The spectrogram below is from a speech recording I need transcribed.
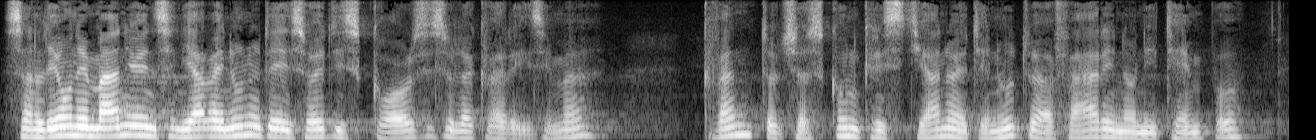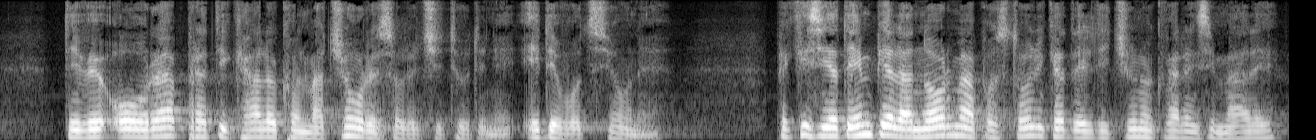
San Leone Magno insegnava in uno dei suoi discorsi sulla Quaresima quanto ciascun cristiano è tenuto a fare in ogni tempo, deve ora praticarlo con maggiore sollecitudine e devozione, perché si adempie alla norma apostolica del digiuno quaresimale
